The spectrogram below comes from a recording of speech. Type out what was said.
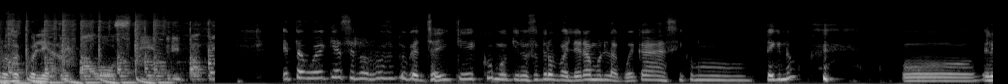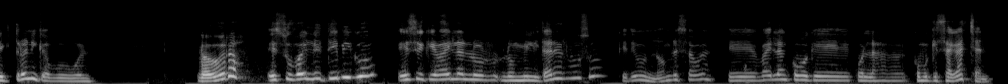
Rusos culiados. Esta wea que hacen los rusos, ¿tú cachai? Que es como que nosotros bailáramos la cueca así como tecno o electrónica, pues weón. ¿Lo duro? Es su baile típico, ese que bailan los, los militares rusos, que tiene un nombre esa wea, que bailan como que con las, como que se agachan.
